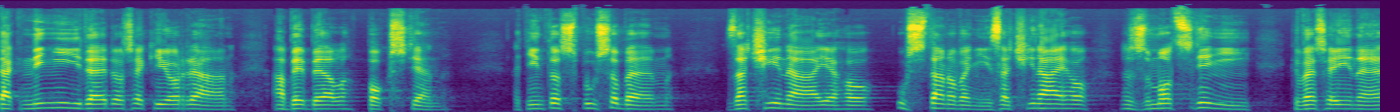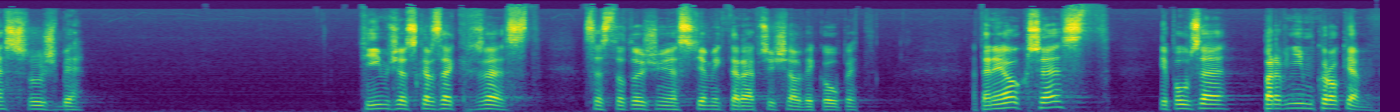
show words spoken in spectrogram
tak nyní jde do řeky Jordán, aby byl pokřtěn. A tímto způsobem začíná jeho ustanovení, začíná jeho zmocnění k veřejné službě. Tím, že skrze křest se stotožňuje s těmi, které přišel vykoupit. A ten jeho křest je pouze prvním krokem.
